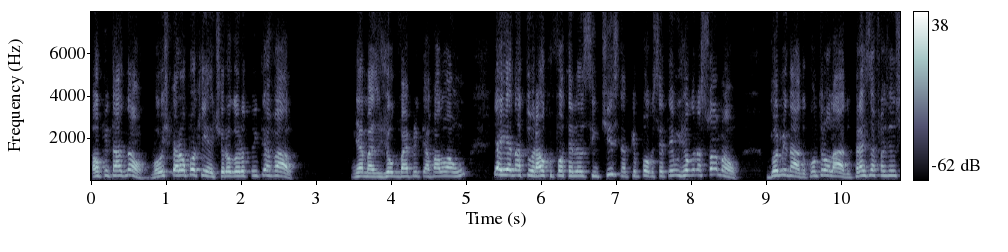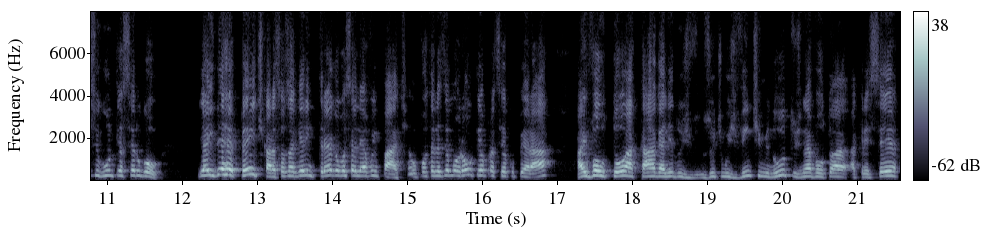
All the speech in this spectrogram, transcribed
Aí o Pintado, não, vou esperar um pouquinho. Ele tirou o garoto no intervalo. Né? Mas o jogo vai para o intervalo a um. E aí é natural que o Fortaleza sentisse, né? Porque, pô, você tem um jogo na sua mão, dominado, controlado, prestes a fazer o segundo, terceiro gol. E aí, de repente, cara, seu zagueiro entrega, você leva o empate. O Fortaleza demorou um tempo para se recuperar, aí voltou a carga ali dos, dos últimos 20 minutos, né? Voltou a, a crescer,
